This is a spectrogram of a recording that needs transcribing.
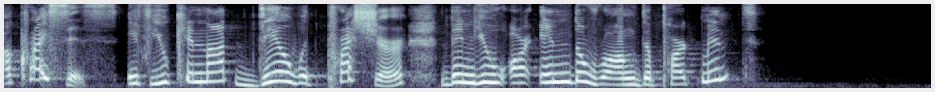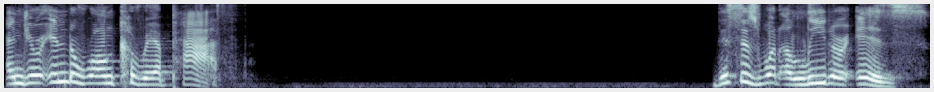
a crisis. If you cannot deal with pressure, then you are in the wrong department and you're in the wrong career path. This is what a leader is,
